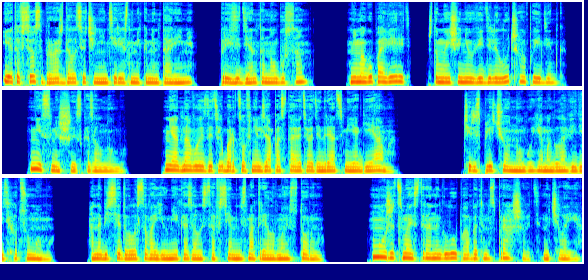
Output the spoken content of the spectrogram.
И это все сопровождалось очень интересными комментариями президента Нобусан. Не могу поверить, что мы еще не увидели лучшего поединка. Не смеши, сказал Нобу. Ни одного из этих борцов нельзя поставить в один ряд с Миягияма. Через плечо Нобу я могла видеть Хацумому. Она беседовала с Аваюми и, казалось, совсем не смотрела в мою сторону. «Может, с моей стороны глупо об этом спрашивать», — начала я.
